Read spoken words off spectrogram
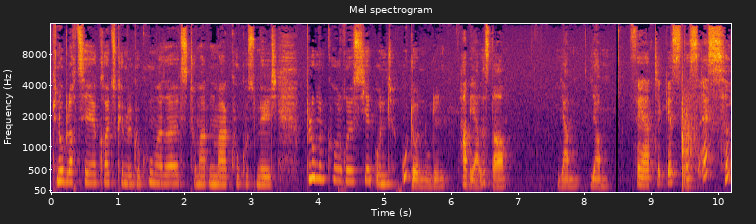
Knoblauchzehe, Kreuzkümmel, Kurkuma-Salz, Tomatenmark, Kokosmilch, Blumenkohlröschen und Udon-Nudeln. Habe ich alles da. Yum, yum. Fertig ist das Essen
